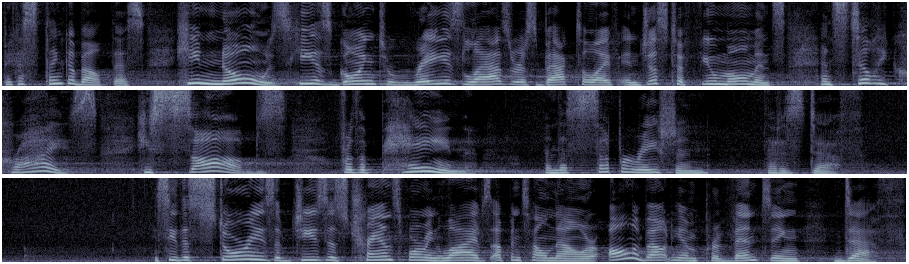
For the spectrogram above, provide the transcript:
Because think about this. He knows he is going to raise Lazarus back to life in just a few moments, and still he cries. He sobs for the pain and the separation that is death. You see, the stories of Jesus transforming lives up until now are all about him preventing death,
